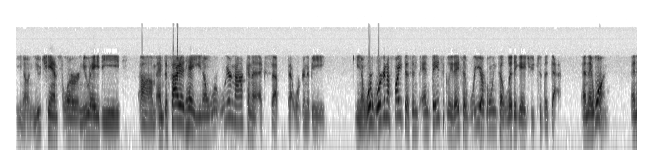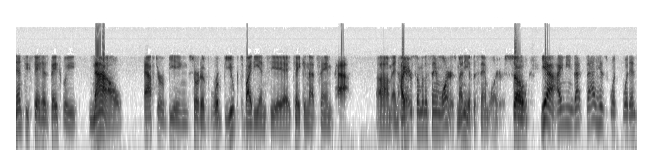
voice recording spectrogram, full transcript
you know, new chancellor, new AD, um, and decided, hey, you know, we're, we're not going to accept that we're going to be, you know, we're, we're going to fight this. And, and basically they said, we are going to litigate you to the death. And they won. And NC State has basically now, after being sort of rebuked by the NCAA, taken that same path um, and hired some of the same lawyers, many of the same lawyers. So yeah, I mean that that is what what N-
